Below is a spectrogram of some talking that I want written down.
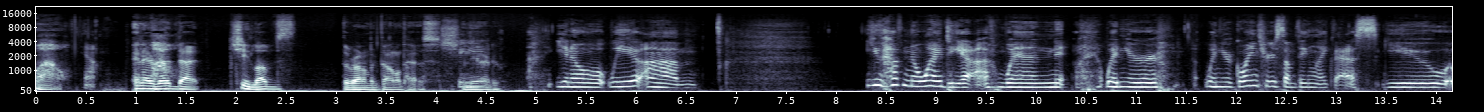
Wow. Yeah. And I read that she loves the Ronald McDonald House? She- in the yard? you know we um you have no idea when when you're when you're going through something like this you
